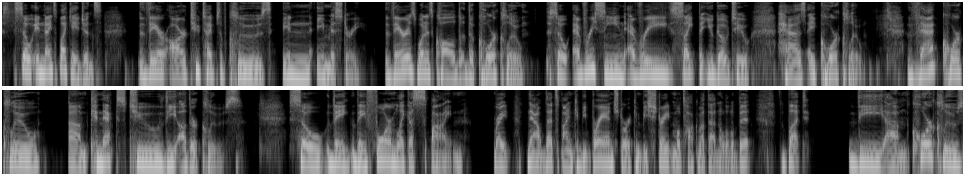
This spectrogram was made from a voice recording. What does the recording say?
So in Night's Black Agents, there are two types of clues in a mystery. there is what is called the core clue. So every scene, every site that you go to has a core clue. That core clue um, connects to the other clues. So they they form like a spine, right? Now that spine can be branched or it can be straight, and we'll talk about that in a little bit. But the um, core clues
